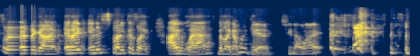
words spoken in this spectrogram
swear to God. And I and it's funny because like I laugh, but like I'm like, yeah, she's not lying.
